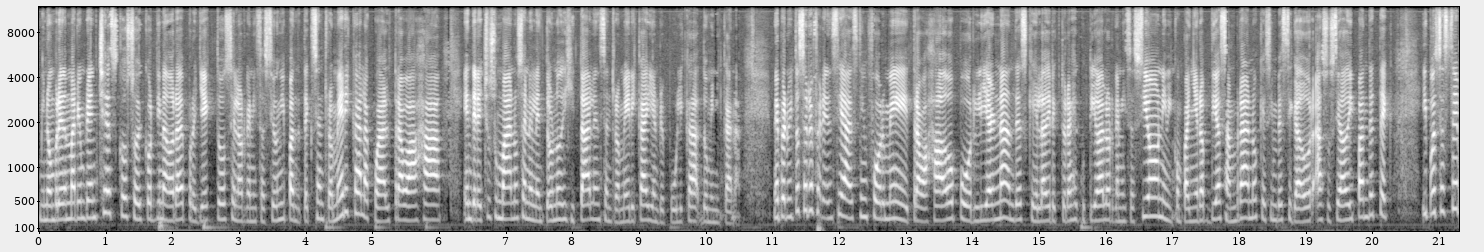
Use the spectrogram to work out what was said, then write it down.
Mi nombre es Marion Branchesco, soy coordinadora de proyectos en la organización IPANDETEC Centroamérica, la cual trabaja en derechos humanos en el entorno digital en Centroamérica y en República Dominicana. Me permito hacer referencia a este informe trabajado por Lía Hernández, que es la directora ejecutiva de la organización, y mi compañero Abdías Zambrano, que es investigador asociado de IPANDETEC. Y pues este,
